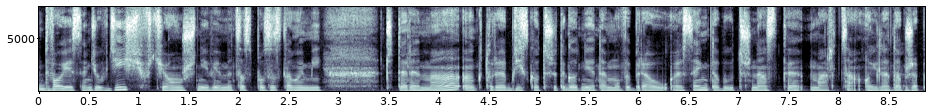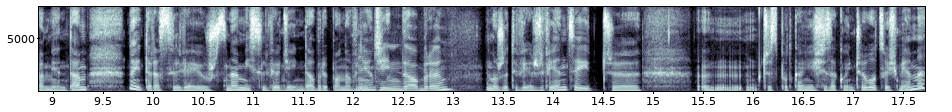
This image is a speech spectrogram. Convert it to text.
Dwoje sędziów dziś, wciąż nie wiemy co z pozostałymi czterema, które blisko trzy tygodnie temu wybrał Sejm. To był 13 marca, o ile dobrze pamiętam. No i teraz Sylwia już z nami. Sylwio, dzień dobry ponownie. Dzień dobry. Może ty wiesz więcej, czy, czy spotkanie się zakończyło? Coś wiemy?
